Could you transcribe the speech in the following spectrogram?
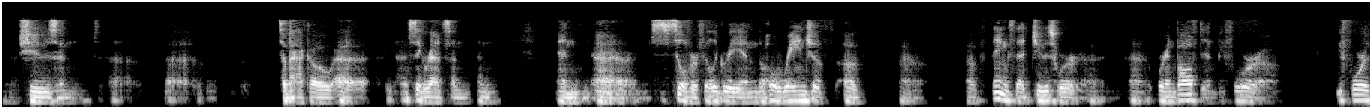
you know shoes and tobacco, cigarettes and and and uh, silver filigree and the whole range of of, uh, of things that Jews were uh, uh were involved in before uh, before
